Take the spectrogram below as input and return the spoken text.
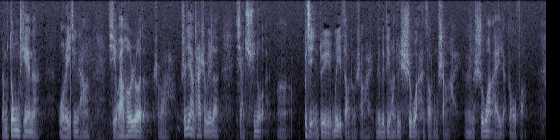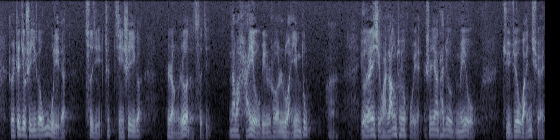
那么冬天呢，我们也经常喜欢喝热的，是吧？实际上它是为了想取暖啊，不仅对胃造成伤害，那个地方对食管还造成伤害，那个食管癌也高发。所以这就是一个物理的刺激，这仅是一个冷热的刺激。那么还有比如说软硬度啊。有的人喜欢狼吞虎咽，实际上他就没有咀嚼完全，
